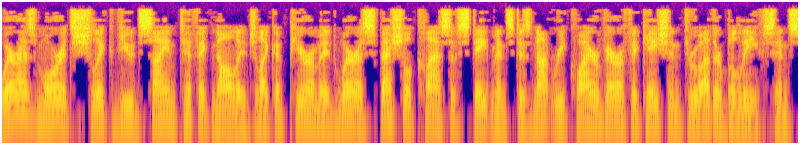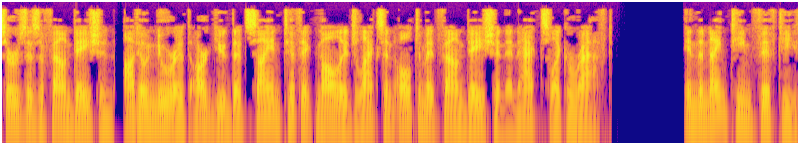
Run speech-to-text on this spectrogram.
Whereas Moritz Schlick viewed scientific knowledge like a pyramid where a special class of statements does not require verification through other beliefs and serves as a foundation, Otto Neurath argued that scientific knowledge lacks an ultimate foundation and acts like a raft. In the 1950s,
